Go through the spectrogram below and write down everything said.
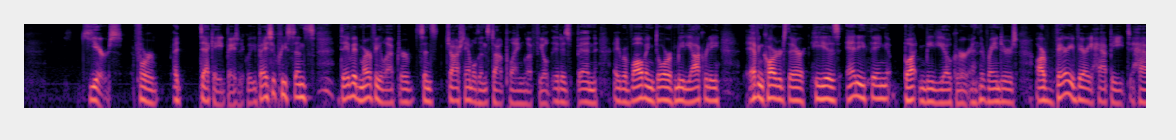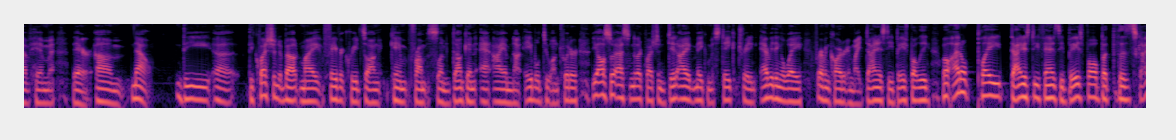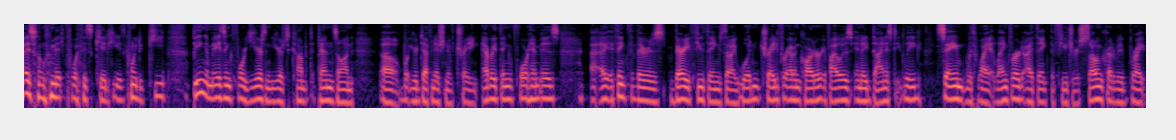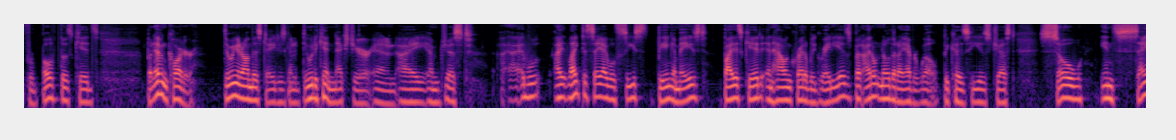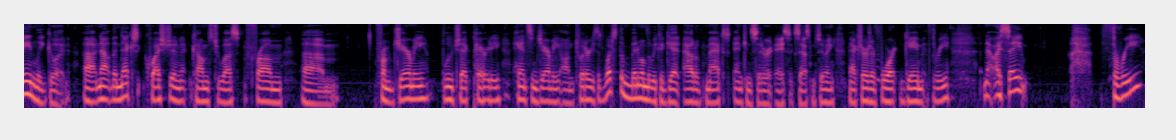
years for a decade basically basically since david murphy left or since josh hamilton stopped playing left field it has been a revolving door of mediocrity Evan Carter's there. He is anything but mediocre, and the Rangers are very, very happy to have him there. Um, now, the uh, the question about my favorite Creed song came from Slim Duncan at I am not able to on Twitter. He also asked another question: Did I make a mistake trading everything away for Evan Carter in my Dynasty Baseball League? Well, I don't play Dynasty Fantasy Baseball, but the sky's the limit for this kid. He is going to keep being amazing for years and years to come. It depends on uh, what your definition of trading everything for him is. I, I think that there's very few things that I wouldn't trade for Evan Carter if I was in a dynasty league. Same with Wyatt Langford. I think the future is so incredibly bright for both those kids. But Evan Carter, doing it on this stage, he's going to do it again next year, and I am just, I, I will, I like to say I will cease being amazed by this kid and how incredibly great he is, but I don't know that I ever will because he is just so insanely good. Uh, now, the next question comes to us from um, from Jeremy Blue Check Parody Hanson Jeremy on Twitter. He said, "What's the minimum that we could get out of Max and consider it a success?" I'm assuming Max Scherzer for Game Three. Now, I say three.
